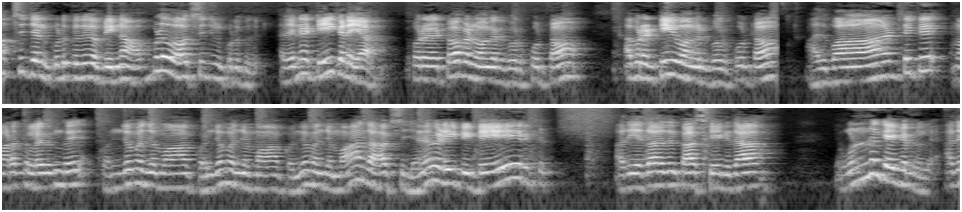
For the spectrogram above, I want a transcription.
ஆக்சிஜன் கொடுக்குது அப்படின்னா அவ்வளோ ஆக்சிஜன் கொடுக்குது. அது என்ன? டீ கடையா? ஒரு டோக்கன் வாங்குறதுக்கு ஒரு கூட்டம். அப்புறம் டீ வாங்குறதுக்கு ஒரு கூட்டம். அது பாட்டுக்கு மரத்துலேருந்து கொஞ்சம் கொஞ்சமாக கொஞ்சம் கொஞ்சமாக கொஞ்சம் கொஞ்சமாக அந்த ஆக்சிஜனை வெளியிட்டுக்கிட்டே இருக்கு. அது ஏதாவது காசு கேட்குதா ஒன்றும் கேட்குறது இல்லை. அதை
